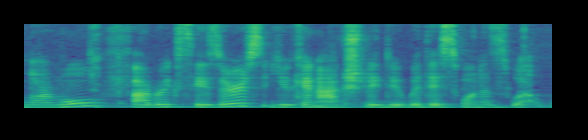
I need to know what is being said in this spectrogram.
normal fabric scissors you can actually do with this one as well.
